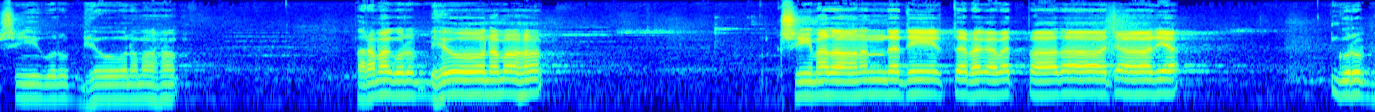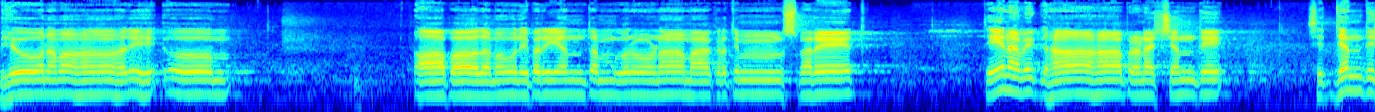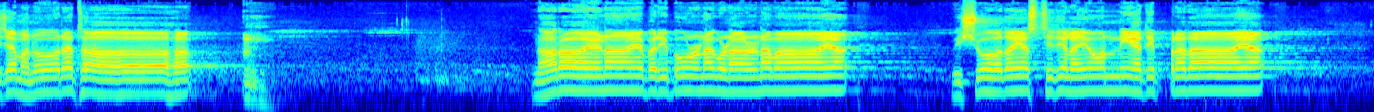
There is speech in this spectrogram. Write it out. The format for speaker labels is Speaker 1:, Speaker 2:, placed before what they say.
Speaker 1: ಶ್ರೀಗುರುಭ್ಯೋ ನಮಃ ಪರಮಗುರುಭ್ಯೋ ನಮಃ ಶ್ರೀಮದಾನಂದತೀರ್ಥಭಗವತ್ಪಾದಾಚಾರ್ಯ ಗುರುಭ್ಯೋ ನಮಃ ಹರಿ ಓಂ ಆಪಾದಮೌಲಿಪರ್ಯಂతం ಗುರುಣಾಮಾಕೃತಿಂ ಸ್ಮರೇತ್ ತೇನ ವಿಘ್ನಾಃ ಪ್ರಣಶ್ಯಂತೆ ಸಿದ್ಧ್ಯಂತಿ ಚ ಮನೋರಥಾಃ നാരായണായ പരിപൂർണഗുണാർണമായ വിശ്വോദയസ്ഥിതിലയോന്നിയതിപ്രദായ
